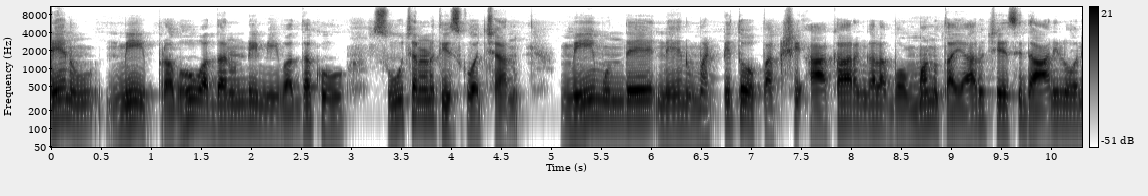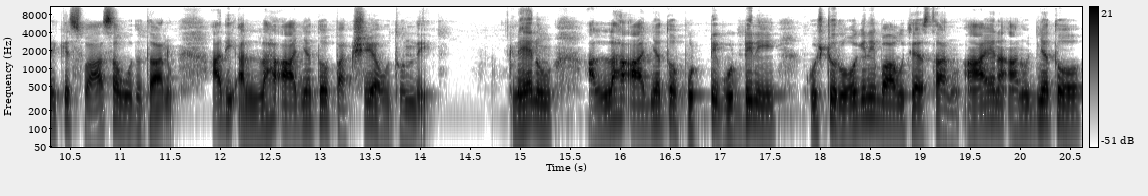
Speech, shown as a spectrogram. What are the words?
నేను మీ ప్రభువు వద్ద నుండి మీ వద్దకు సూచనను తీసుకువచ్చాను. మీ ముందే నేను మట్టితో పక్షి ఆకారం గల బొమ్మను తయారు చేసి దానిలోనికి శ్వాస ఊదుతాను. అది అల్లాహ్ ఆజ్ఞతో పక్షి అవుతుంది. నేను అల్లాహ్ ఆజ్ఞతో పుట్టి గుడ్డిని కుష్టు రోగిని బాగు చేస్తాను. ఆయన అనుజ్ఞతో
